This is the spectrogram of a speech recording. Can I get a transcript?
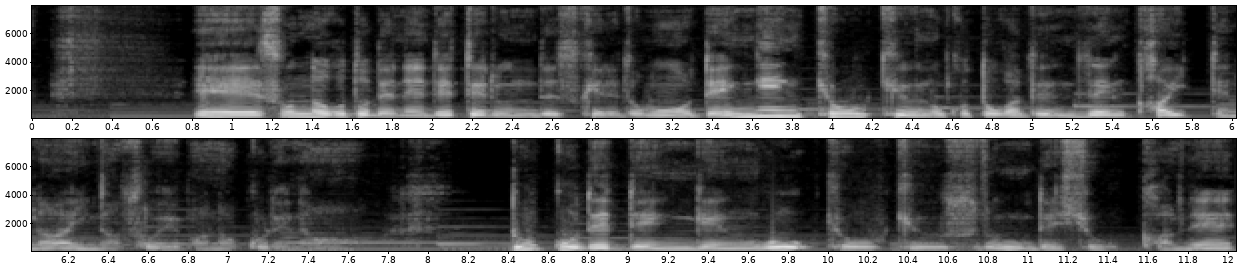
えー、そんなことでね、出てるんですけれども、電源供給のことが全然書いてないな、そういえばな、これな。どこで電源を供給するんでしょうかね。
